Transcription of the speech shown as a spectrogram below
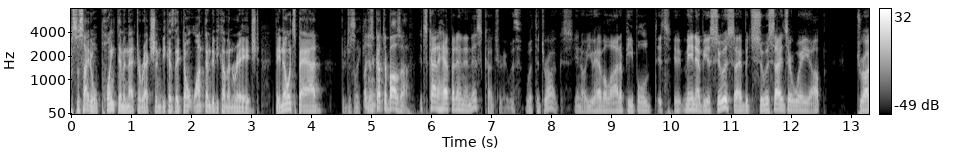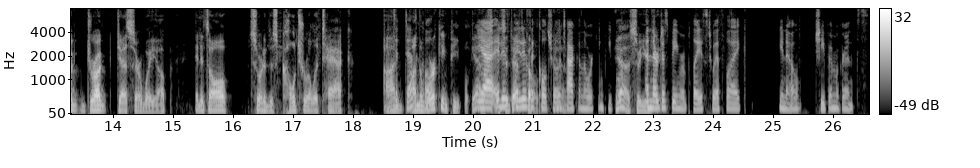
society will point them in that direction because they don't want them to become enraged. They know it's bad. They're just like, They'll just "Eh." cut their balls off. it's kind of happening in this country with with the drugs. You know, you have a lot of people. It's it may not be a suicide, but suicides are way up. Drug drug deaths are way up, and it's all sort of this cultural attack a on death on the cult. working people. Yeah, Yeah, it's, it it's is. a death it is a cultural Yeah. attack on the working people. Yeah, so you and they're just being replaced with like, you know, cheap immigrants.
